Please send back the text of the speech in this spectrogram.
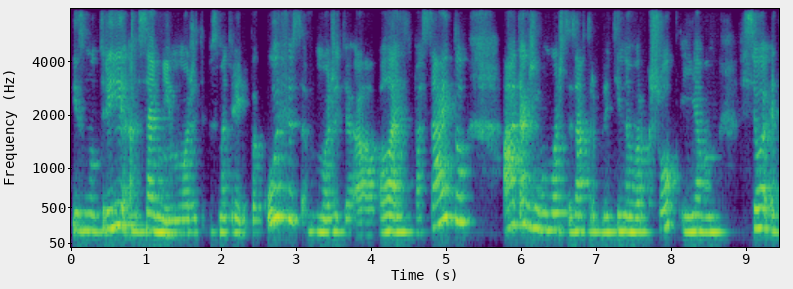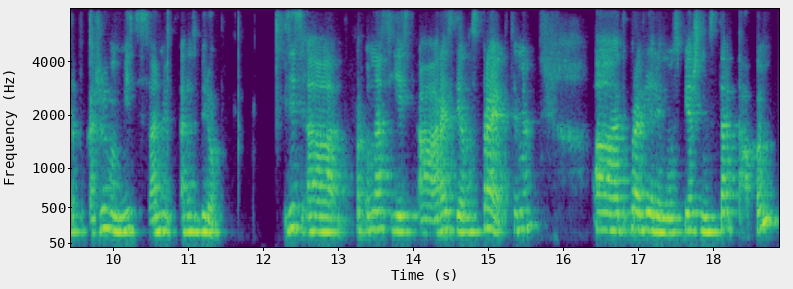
изнутри а, самим. Можете посмотреть бэк-офис, вы можете а, полазить по сайту, а также вы можете завтра прийти на воркшоп, и я вам все это покажу, и мы вместе с вами разберем. Здесь а, у нас есть а, раздел с проектами, а, это проверенные успешные стартапы,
